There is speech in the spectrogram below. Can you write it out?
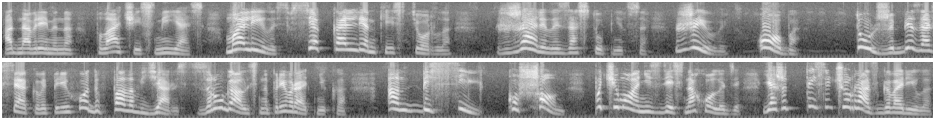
одновременно плача и смеясь, молилась, все коленки истерла, жалилась заступница, живы, оба. Тут же, безо всякого перехода, впала в ярость, заругалась на привратника. «Амбесиль! Кошон! Почему они здесь на холоде? Я же тысячу раз говорила!»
